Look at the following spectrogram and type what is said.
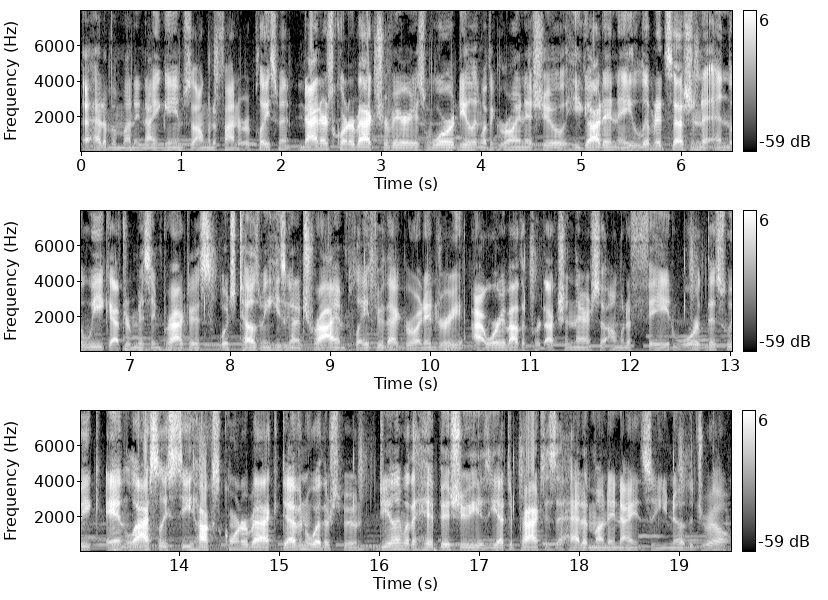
ahead of a Monday night game, so I'm going to find a replacement. Niners cornerback Charvarius Ward dealing with a groin issue. He got in a limited session to end the week after missing practice, which tells me he's going to try and play through that groin injury. I worry about the production there, so I'm going to fade Ward this week. And lastly, Seahawks cornerback Devon Witherspoon dealing with a hip issue. He has yet to practice ahead of Monday night, so you know the drill.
